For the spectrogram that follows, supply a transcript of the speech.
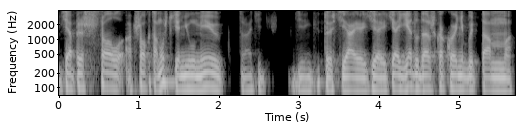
я пришел, пришел к тому, что я не умею тратить деньги. То есть я, я, я еду даже в какой-нибудь там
